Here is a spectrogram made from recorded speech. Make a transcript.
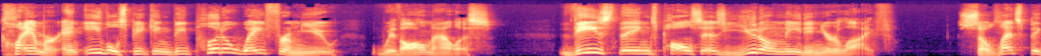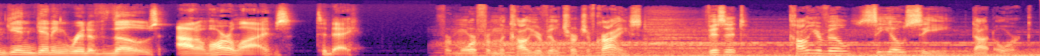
clamor, and evil speaking be put away from you with all malice. These things Paul says you don't need in your life. So let's begin getting rid of those out of our lives today. For more from the Collierville Church of Christ, visit colliervillecoc.org.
